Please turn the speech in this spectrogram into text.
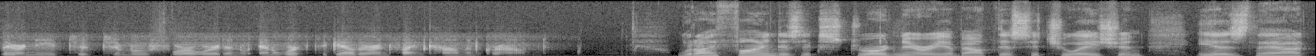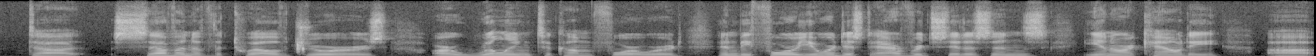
their need to, to move forward and, and work together and find common ground. What I find is extraordinary about this situation is that uh, seven of the 12 jurors are willing to come forward, and before you were just average citizens in our county uh,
